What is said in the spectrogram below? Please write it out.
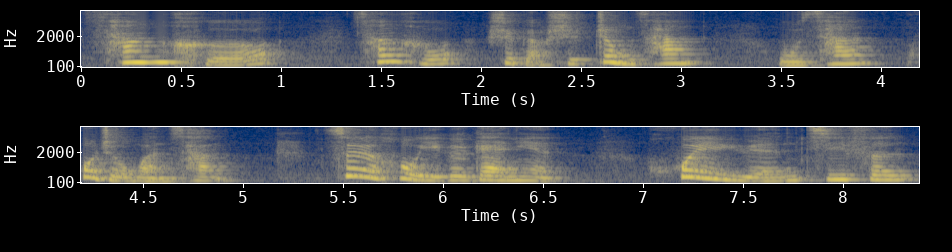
餐盒，餐盒是表示正餐、午餐或者晚餐。最后一个概念。会员积分，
